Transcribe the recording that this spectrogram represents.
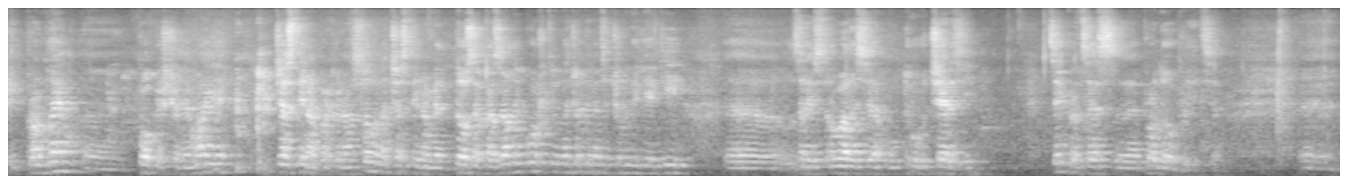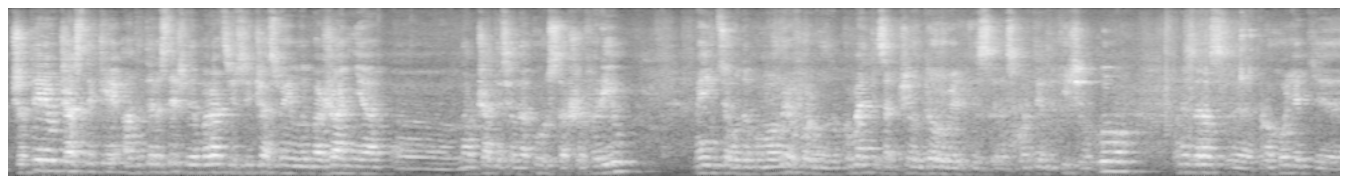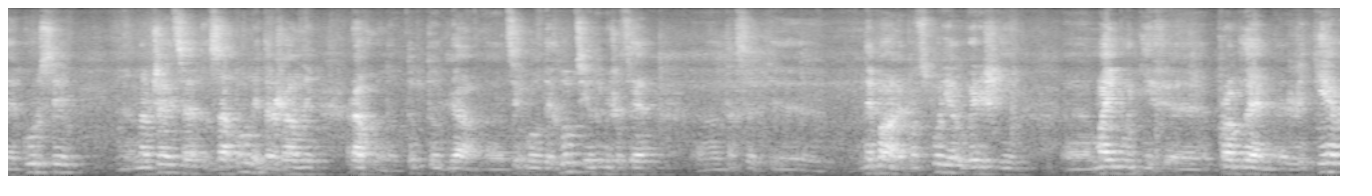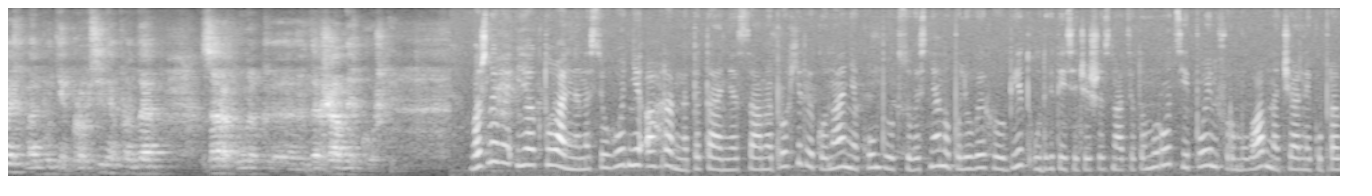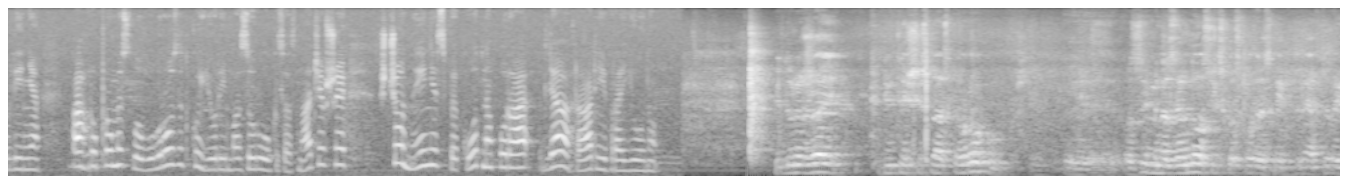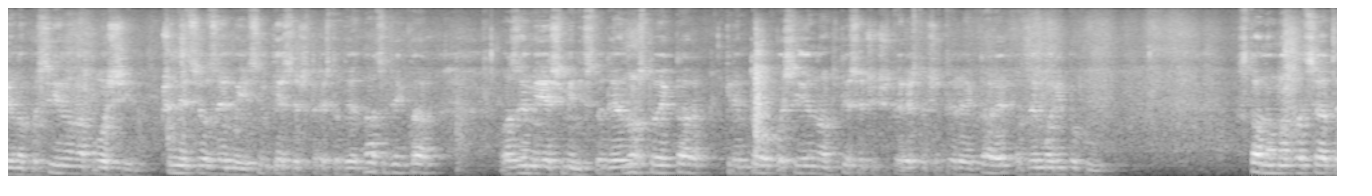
Значить, проблем е, поки що немає. Частина профінансована, частина ми дозаказали коштів на 14 чоловік, які е, зареєструвалися у другій черзі. Цей процес е, продовжується. Чотири учасники антитерористичної операції всі час виявили бажання навчатися на курсах шоферів. Ми їм цьому допомогли, оформили документи, заключили договір із е, спортивно-технічним клубом. Вони зараз проходять курси, навчаються за повний державний рахунок. Тобто для е, цих молодих хлопців, я думаю, що це е, так сказати, е, непогане подспор'я у вирішенні майбутніх проблем життєвих, майбутніх професійних проблем за рахунок державних коштів. Важливе і актуальне на сьогодні аграрне питання. Саме про хід виконання комплексу весняно-польових робіт у 2016 році поінформував начальник управління агропромислового розвитку Юрій Мазурук, зазначивши, що нині спекотна пора для аграріїв району. Під урожай 2016 року е, озимина зерно сільськогосподарських підприємств району посіяно на площі пшениці озимої 7319 гектар, озимий ячмінь 190 гектар, крім того посіяно 1404 гектари озимого ріпаку. Станом на 20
